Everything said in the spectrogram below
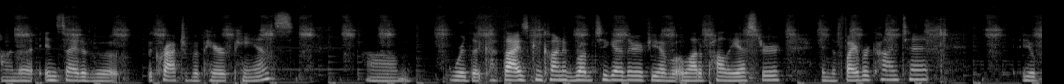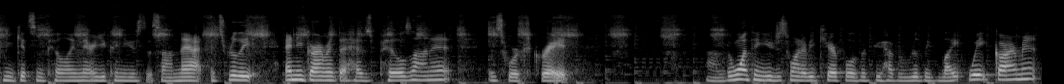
on the inside of a, the crotch of a pair of pants, um, where the thighs can kind of rub together if you have a lot of polyester in the fiber content you can get some pilling there, you can use this on that. It's really any garment that has pills on it, this works great. Um, the one thing you just want to be careful of if you have a really lightweight garment,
